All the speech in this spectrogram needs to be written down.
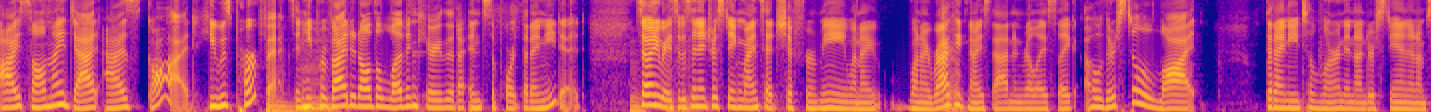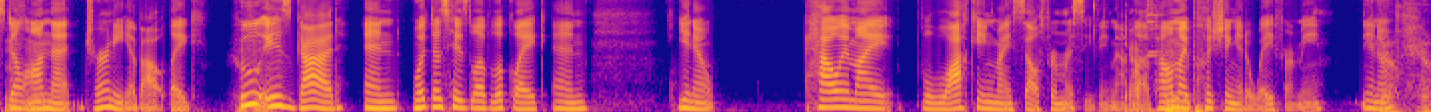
I saw my dad as God. He was perfect and he mm-hmm. provided all the love and care that I, and support that I needed. So hmm. anyways, it was an mm-hmm. interesting mindset shift for me when I when I recognized that and realized like, oh, there's still a lot that I need to learn and understand and I'm still on mm-hmm. that journey about like who is God and what does his love look like? And you know, how am I blocking myself from receiving that love? How am I hmm. pushing it away from me? You know? Yeah, yeah.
